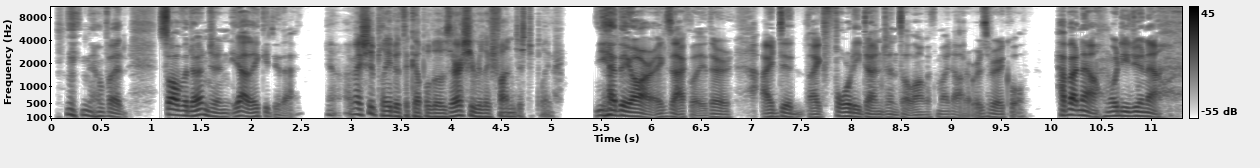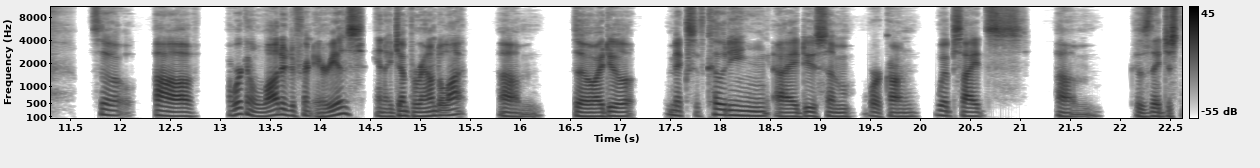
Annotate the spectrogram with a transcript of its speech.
you know, but solve a dungeon, yeah, they could do that. Yeah, I've actually played with a couple of those. They're actually really fun just to play. Yeah, they are exactly. They're. I did like forty dungeons along with my daughter. It was very cool. How about now? What do you do now? So uh, I work in a lot of different areas and I jump around a lot. Um, so I do a mix of coding. I do some work on websites because um, they just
